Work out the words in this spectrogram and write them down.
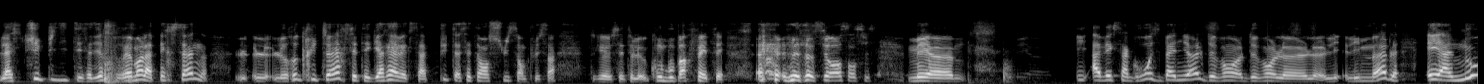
la stupidité, c'est-à-dire vraiment la personne, le, recruteur s'était garé avec sa putain, c'était en Suisse en plus, hein, c'était le combo parfait, les assurances en Suisse. Mais euh, avec sa grosse bagnole devant devant le- le- l'immeuble et à nous,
